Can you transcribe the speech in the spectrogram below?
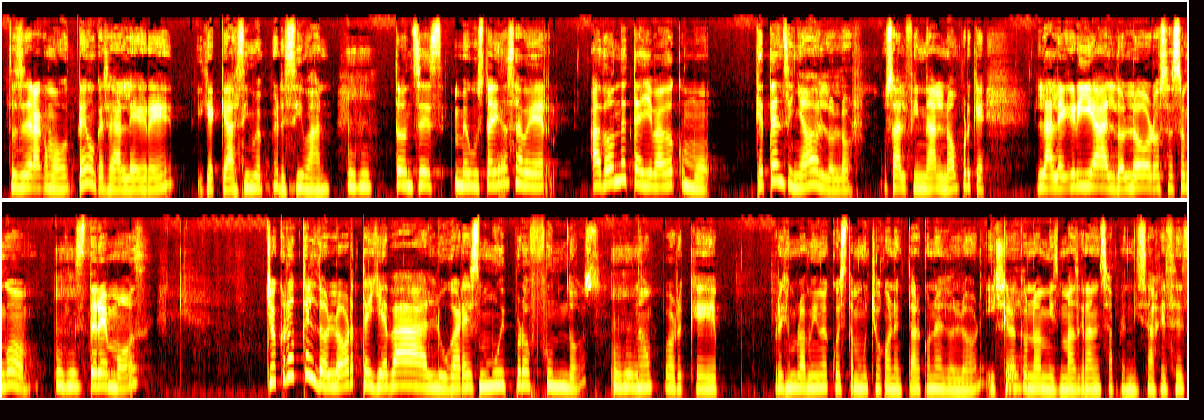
Entonces era como, tengo que ser alegre y que, así me perciban. Entonces, me gustaría saber a dónde te ha llevado como, ¿qué te ha enseñado el dolor? O sea, al final, ¿no? Porque la alegría, el dolor, o sea, son como extremos. Yo creo que el dolor te lleva a lugares muy profundos, ¿no? Porque, por ejemplo, a mí me cuesta mucho conectar con el dolor y creo que uno de mis más grandes aprendizajes es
